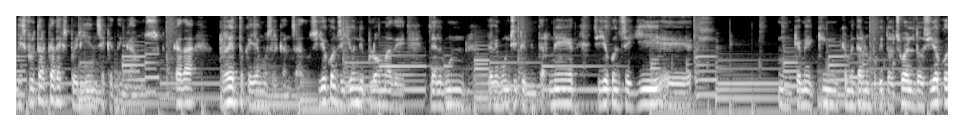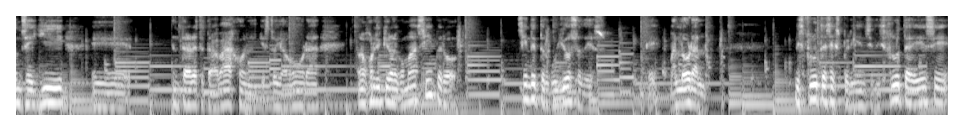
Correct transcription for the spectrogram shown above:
disfrutar cada experiencia que tengamos, cada reto que hayamos alcanzado. Si yo conseguí un diploma de, algún, de algún sitio en internet, si yo conseguí eh, que, me, aumentaran un poquito el sueldo, si yo conseguí eh, entrar a este trabajo en el que estoy ahora, a lo mejor yo quiero algo más, sí, pero siéntete orgulloso de eso, ¿okay? valóralo, disfruta esa experiencia, disfruta ese,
